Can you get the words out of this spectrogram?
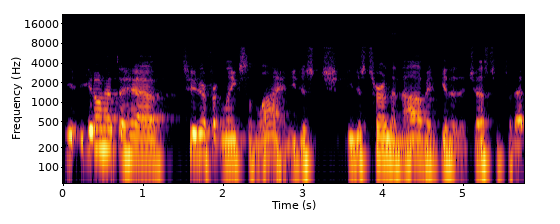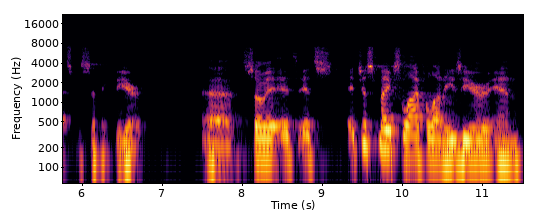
You, you don't have to have two different lengths of line. You just you just turn the knob and get it adjusted for that specific beer. Uh, so it, it's it's it just makes life a lot easier, and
